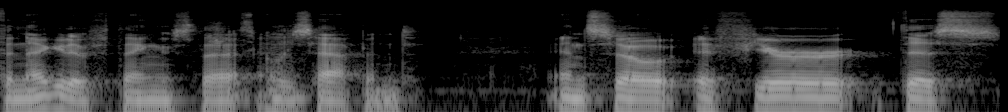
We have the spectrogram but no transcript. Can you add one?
the negative things that has happened. And so if you're this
